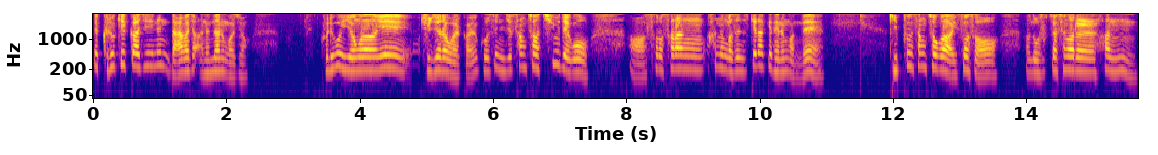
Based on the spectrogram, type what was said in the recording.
근데 그렇게까지는 나아가지 않는다는 거죠. 그리고 이 영화의 주제라고 할까요? 그것은 이제 상처가 치유되고 어, 서로 사랑하는 것을 깨닫게 되는 건데 깊은 상처가 있어서 노숙자 생활을 한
